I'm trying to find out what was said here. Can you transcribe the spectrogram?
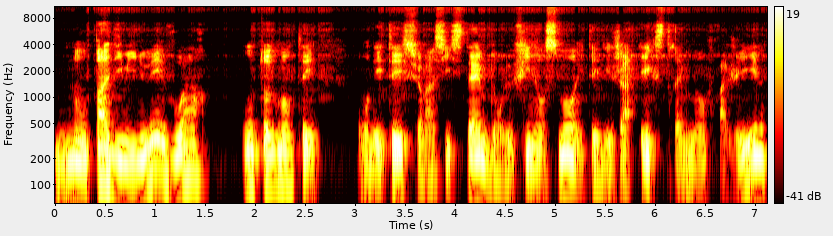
n'ont pas diminué, voire ont augmenté. On était sur un système dont le financement était déjà extrêmement fragile,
